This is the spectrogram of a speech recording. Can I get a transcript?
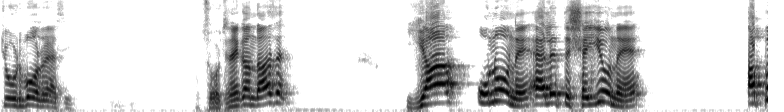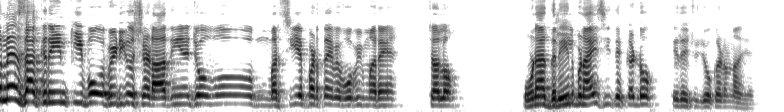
جھوٹ بول رہے ایسی۔ سوچنے کا انداز ہے۔ یا انہوں نے، اہل تشیعوں نے اپنے ذاکرین کی وہ ویڈیو چڑھا دی ہیں جو وہ مرثیے پڑھتے ہوئے وہ بھی مرے ہیں۔ چلو، انہیں دلیل بنائی سی تے کڈو، یہ جو کڈنا جائے۔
